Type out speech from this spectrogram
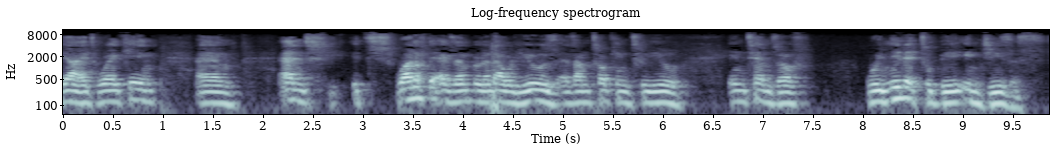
Yeah, it's working. Um, and it's one of the examples that I will use as I'm talking to you in terms of we needed to be in Jesus.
